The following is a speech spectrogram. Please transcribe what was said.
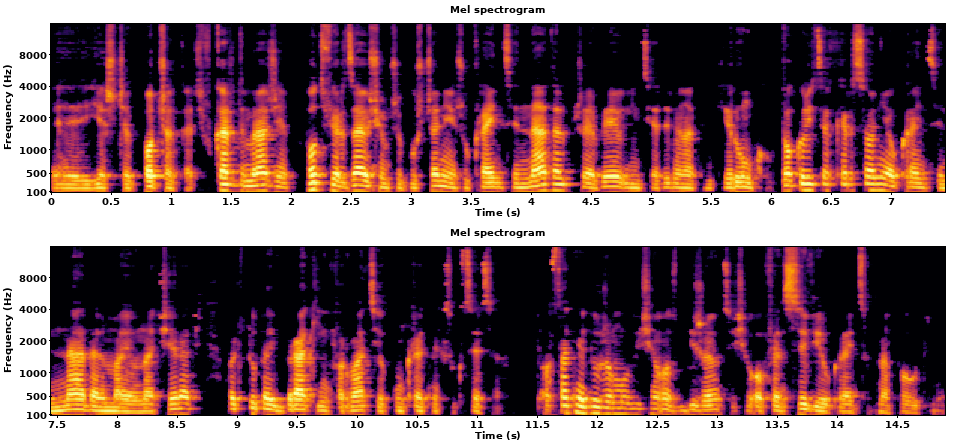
e, jeszcze poczekać. W każdym razie potwierdzają się przypuszczenia, iż Ukraińcy nadal przejawiają inicjatywę na tym kierunku. W okolicach Hersonia Ukraińcy nadal mają nacierać, choć tutaj brak informacji o konkretnych sukcesach. Ostatnio dużo mówi się o zbliżającej się ofensywie Ukraińców na południu.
